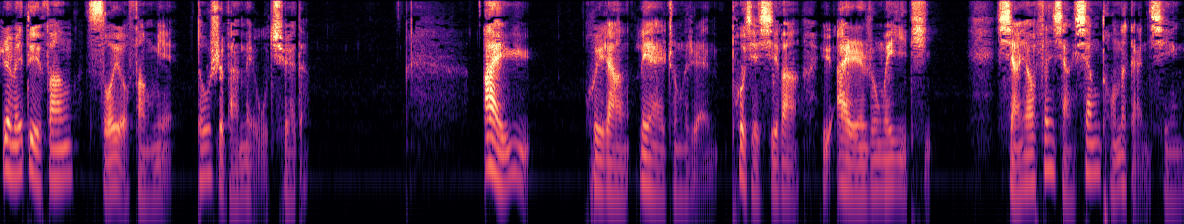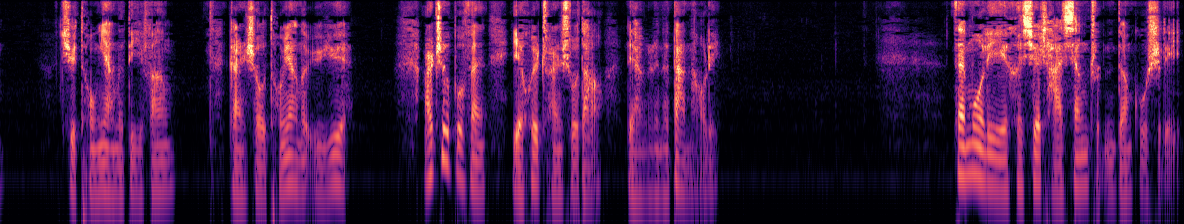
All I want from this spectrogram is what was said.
认为对方所有方面。都是完美无缺的。爱欲会让恋爱中的人迫切希望与爱人融为一体，想要分享相同的感情，去同样的地方，感受同样的愉悦，而这部分也会传输到两个人的大脑里。在茉莉和薛茶相处的那段故事里，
